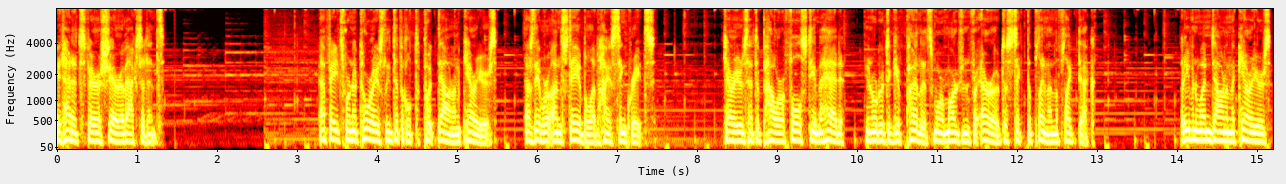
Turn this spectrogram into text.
it had its fair share of accidents. F 8s were notoriously difficult to put down on carriers, as they were unstable at high sink rates. Carriers had to power full steam ahead in order to give pilots more margin for error to stick the plane on the flight deck. But even when down in the carriers,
